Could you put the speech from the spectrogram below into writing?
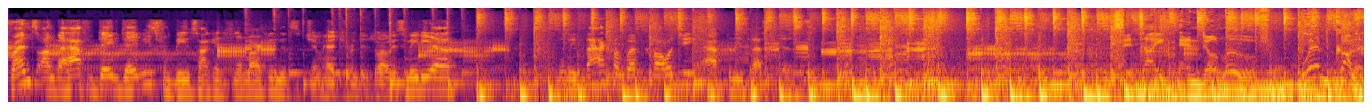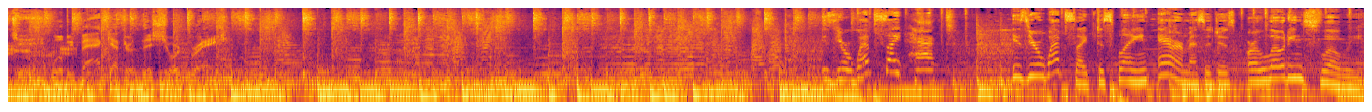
Friends, on behalf of Dave Davies from Beanstalk Internet Marketing, this is Jim Hedger from Digital Always Media. We'll be back on Webcology after these messages. Sit tight and don't move. Webcology. We'll be back after this short break. Is your website hacked? Is your website displaying error messages or loading slowly?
